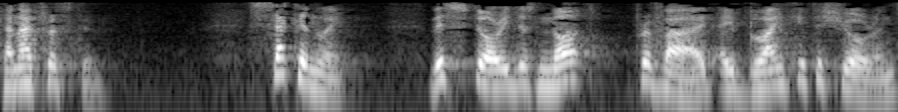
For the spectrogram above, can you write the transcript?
Can I trust Him? Secondly, this story does not provide a blanket assurance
